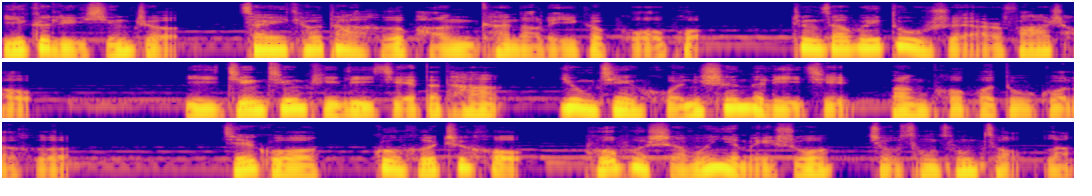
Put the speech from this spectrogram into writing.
一个旅行者在一条大河旁看到了一个婆婆，正在为渡水而发愁。已经精疲力竭的她，用尽浑身的力气帮婆婆渡过了河。结果过河之后，婆婆什么也没说，就匆匆走了。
